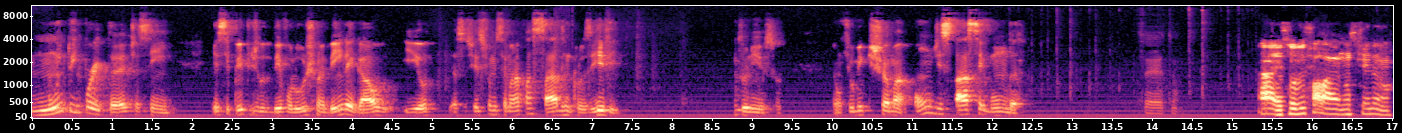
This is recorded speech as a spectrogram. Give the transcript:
muito importante, assim, esse clipe de Devolution é bem legal e eu assisti esse filme semana passada, inclusive, muito nisso. É um filme que chama Onde Está a Segunda. Certo. Ah, esse eu ouvi falar, eu não assisti ainda não.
